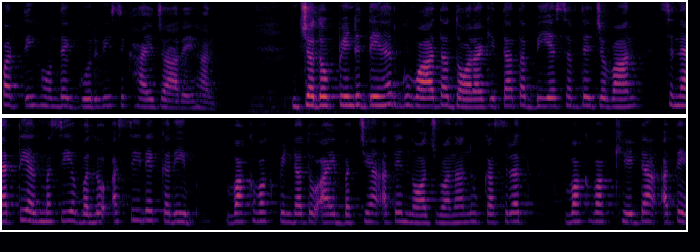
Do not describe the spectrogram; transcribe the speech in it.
ਭਰਤੀ ਹੋਣ ਦੇ ਗੁਰ ਵੀ ਸਿਖਾਏ ਜਾ ਰਹੇ ਹਨ। ਜਦੋਂ ਪਿੰਡ ਦੇਹਰ ਗੁਵਾਰ ਦਾ ਦੌਰਾ ਕੀਤਾ ਤਾਂ ਬੀਐਸਐਫ ਦੇ ਜਵਾਨ ਸਨੈਤੀ ਅਲਮਸੀਹ ਵੱਲੋਂ 80 ਦੇ ਕਰੀਬ ਵੱਖ-ਵੱਖ ਪਿੰਡਾਂ ਤੋਂ ਆਏ ਬੱਚਿਆਂ ਅਤੇ ਨੌਜਵਾਨਾਂ ਨੂੰ ਕਸਰਤ ਵੱਖ-ਵੱਖ ਖੇਡਾਂ ਅਤੇ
